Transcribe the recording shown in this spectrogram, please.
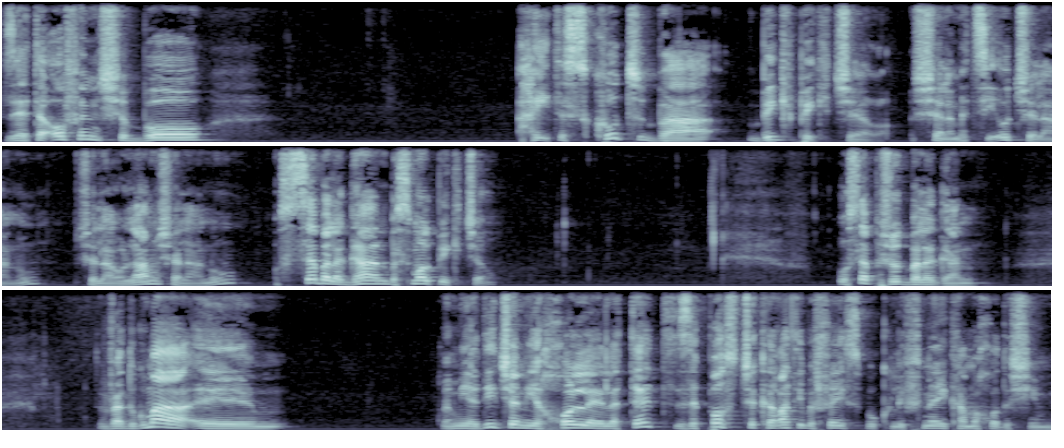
זה את האופן שבו ההתעסקות בביג פיקצ'ר של המציאות שלנו, של העולם שלנו, עושה בלאגן בסמול פיקצ'ר. עושה פשוט בלאגן. והדוגמה אה, המיידית שאני יכול לתת זה פוסט שקראתי בפייסבוק לפני כמה חודשים.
